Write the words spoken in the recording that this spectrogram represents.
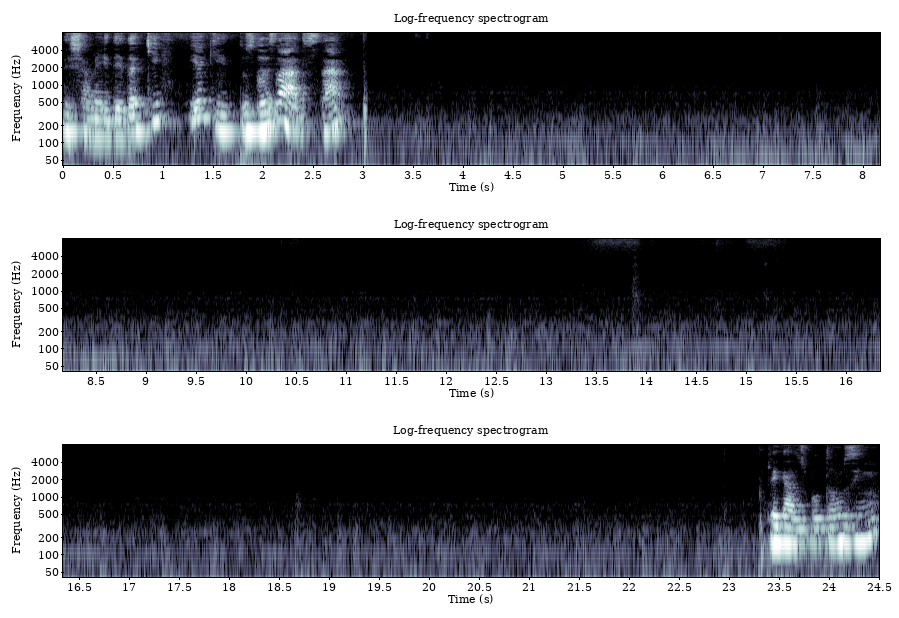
Deixar meio dedo aqui e aqui, dos dois lados, tá? Pregar os botãozinhos.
